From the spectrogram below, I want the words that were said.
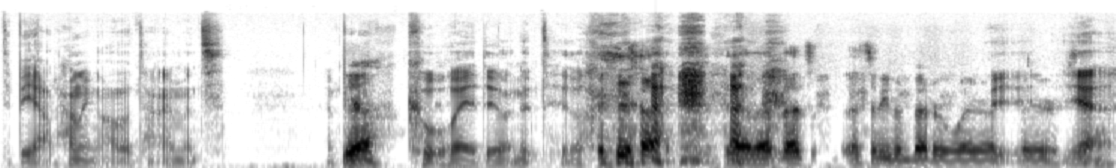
to be out hunting all the time. It's yeah cool way of doing it too yeah yeah that, that's that's an even better way right there so. yeah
